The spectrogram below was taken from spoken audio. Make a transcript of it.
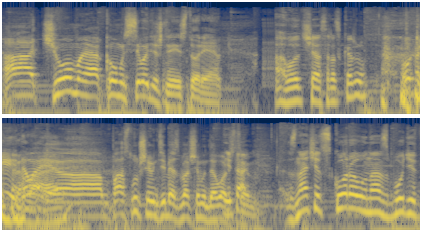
А о чем и о ком сегодняшняя история? А вот сейчас расскажу. Окей, давай э, послушаем тебя с большим Итак, удовольствием. значит, скоро у нас будет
